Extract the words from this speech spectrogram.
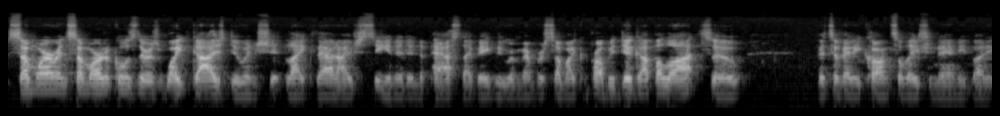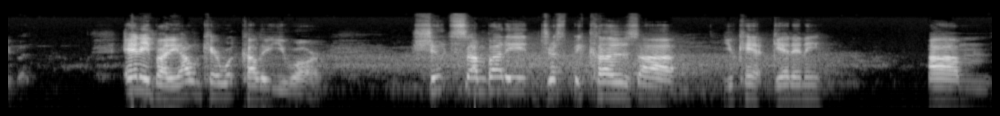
somewhere in some articles there's white guys doing shit like that. I've seen it in the past. I vaguely remember some. I could probably dig up a lot, so if it's of any consolation to anybody, but anybody, I don't care what color you are, shoot somebody just because uh, you can't get any. Um,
